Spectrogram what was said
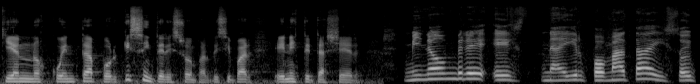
quien nos cuenta por qué se interesó en participar en este taller. Mi nombre es Nair Pomata y soy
